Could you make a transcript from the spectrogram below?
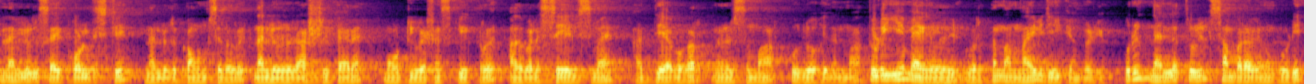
നല്ലൊരു സൈക്കോളജിസ്റ്റ് നല്ലൊരു കൗൺസിലർ നല്ലൊരു രാഷ്ട്രീയക്കാരൻ മോട്ടിവേഷൻ സ്പീക്കർ അതുപോലെ സെയിൽസ്മാൻ അധ്യാപകർ നഴ്സുമാർ പുരോഹിതന്മാർ തുടങ്ങിയ മേഖലകളിൽ ഇവർക്ക് നന്നായി വിജയിക്കാൻ കഴിയും. ഒരു നല്ല തൊഴിൽ സംരംഭകനും കൂടി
